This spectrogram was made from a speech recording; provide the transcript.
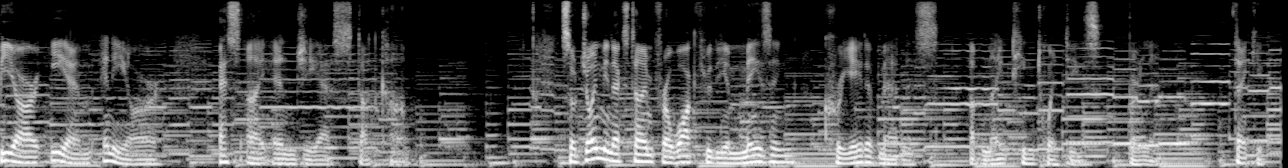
B R E M N E R S I N G S.com. So join me next time for a walk through the amazing creative madness of 1920s Berlin. Thank you.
